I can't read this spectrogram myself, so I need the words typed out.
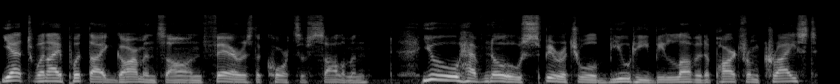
yet when I put thy garments on, fair as the courts of Solomon. You have no spiritual beauty, beloved, apart from Christ,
